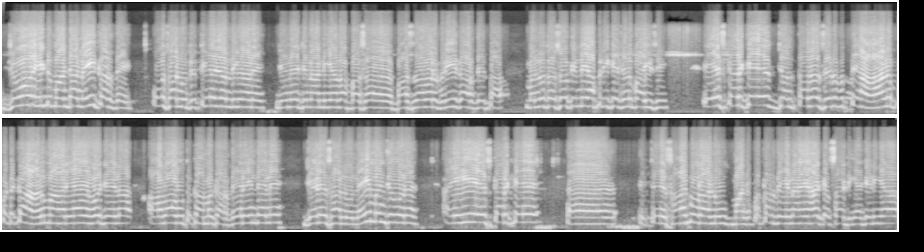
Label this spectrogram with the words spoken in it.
ਜੋ ਇਹ ਡਿਮਾਂਡਾਂ ਨਹੀਂ ਕਰਦੇ, ਉਹ ਸਾਨੂੰ ਦਿੱਤੀਆਂ ਜਾਂਦੀਆਂ ਨੇ। ਜਿਵੇਂ ਜਨਾਨੀਆਂ ਦਾ ਬੱਸ ਬੱਸ ਸਫ਼ਰ ਫ੍ਰੀ ਕਰ ਦਿੱਤਾ। ਮੈਨੂੰ ਦੱਸੋ ਕਿੰਨੇ ਐਪਲੀਕੇਸ਼ਨ ਪਾਈ ਸੀ? ਇਸ ਕਰਕੇ ਜਨਤਾ ਦਾ ਸਿਰਫ ਧਿਆਨ ਭਟਕਾਣ ਮਾਰਿਆ ਇਹੋ ਜਿਹੇ ਨਾ ਆਵਾਉਤ ਕੰਮ ਕਰਦੇ ਰਹਿੰਦੇ ਨੇ। ਜਿਹੜੇ ਸਾਨੂੰ ਨਹੀਂ ਮਨਜ਼ੂਰ, ਅਸੀਂ ਇਸ ਕਰਕੇ ਇੱਥੇ ਸਾਹਿਬੋਰਾਂ ਨੂੰ ਮੰਗ ਪੱਤਰ ਦੇਣ ਆਏ ਹਾਂ ਕਿ ਸਾਡੀਆਂ ਜਿਹੜੀਆਂ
